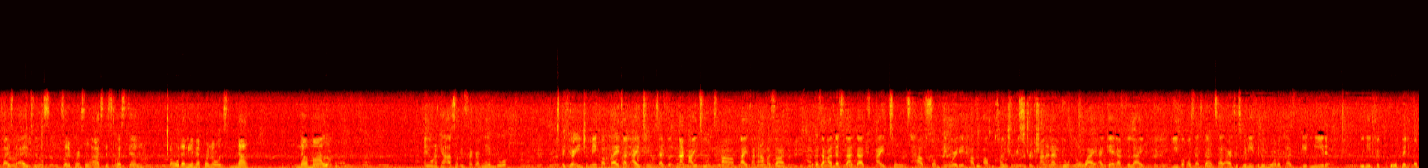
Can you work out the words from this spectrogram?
Spice the iTunes. So the person who asked this question, how would I name I pronounce? Na Namal. Anyone can have some Instagram name though. If you're in Jamaica, buy it on iTunes. Not iTunes, um, buy it on Amazon. Because I understand that iTunes have something where they have a country restriction and I don't know why. Again, I feel like even us as dancehall artists, we need to do more because it need we need to open up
